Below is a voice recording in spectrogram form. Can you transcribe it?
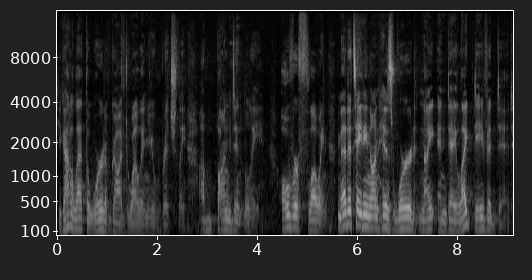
you got to let the word of God dwell in you richly, abundantly, overflowing, meditating on His word night and day, like David did.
